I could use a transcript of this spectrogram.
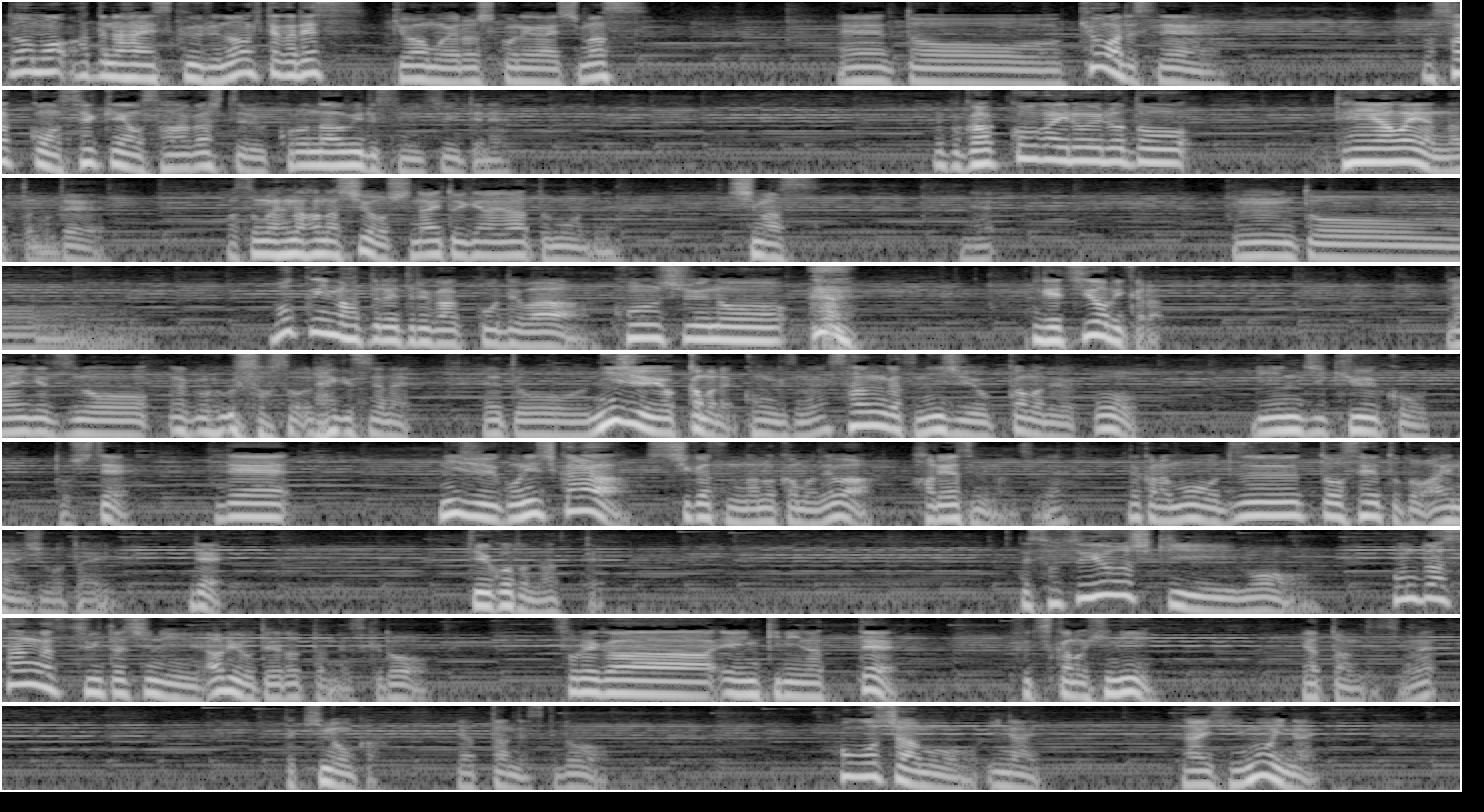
どうもハテナハイスクールの北川です。今日もよろしくお願いします。えっ、ー、と今日はですね昨今世間を騒がしているコロナウイルスについてね。やっぱ学校がいろいろとてんやわんやになったので、まあ、その辺の話をしないといけないなと思うんでね。します。ね。うんと僕今働いてる学校では今週の 月曜日から来月の 嘘そう来月じゃない。えっ、ー、と24日まで今月のね。3月24日までを臨時休校として。で25日から7月7日までは春休みなんですよね。だからもうずっと生徒と会えない状態でっていうことになって。で卒業式も本当は3月1日にある予定だったんですけどそれが延期になって2日の日にやったんですよね。昨日かやったんですけど保護者もいない。来賓もいない。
